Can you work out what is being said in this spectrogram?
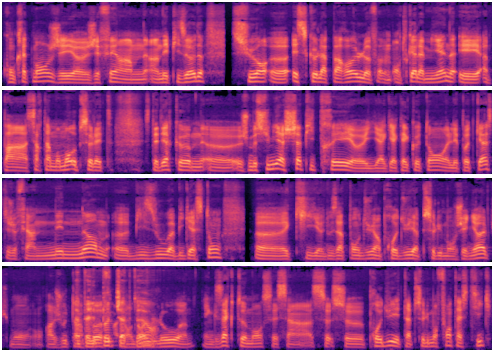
concrètement, j'ai fait un, épisode sur est-ce que la parole, en tout cas la mienne, est à, un certain moment obsolète. C'est-à-dire que je me suis mis à chapitrer il, y a, il y a quelques temps les podcasts. Je fais un énorme bisou à Bigaston euh, qui nous a pondu un produit absolument génial. Puis bon, on rajoute un peu dans, l'eau. Exactement, c'est ça. Ce, ce, produit est absolument fantastique.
